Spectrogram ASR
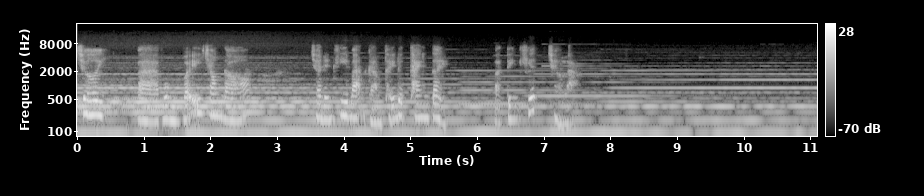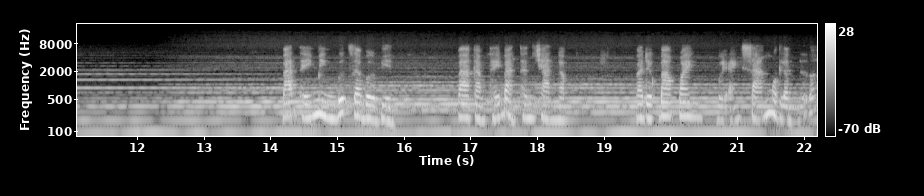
chơi và vùng vẫy trong đó cho đến khi bạn cảm thấy được thanh tẩy và tinh khiết trở lại. Bạn thấy mình bước ra bờ biển và cảm thấy bản thân tràn ngập và được bao quanh bởi ánh sáng một lần nữa.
